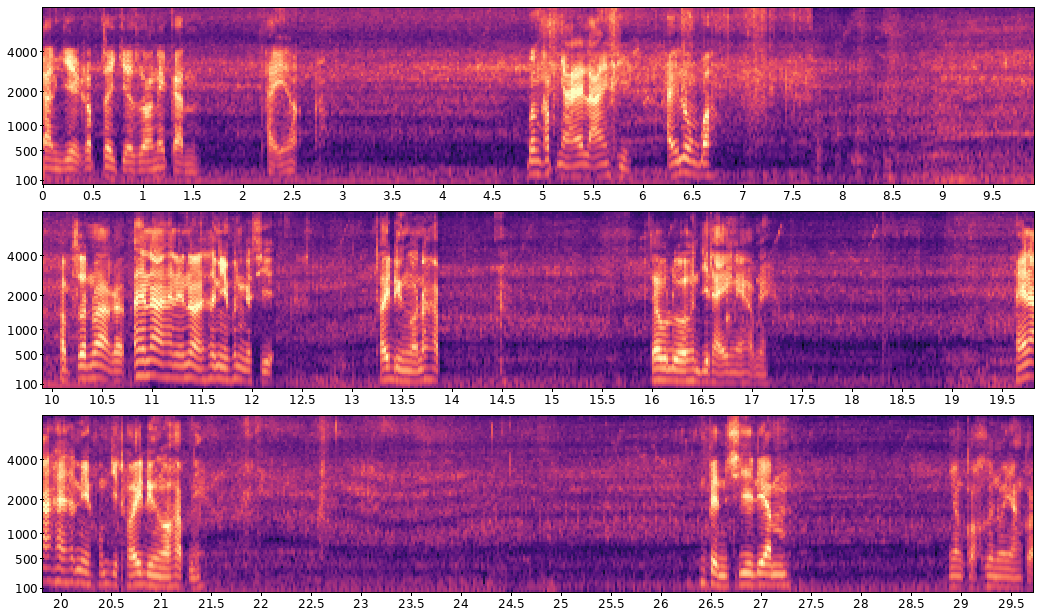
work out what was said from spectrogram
การเกียร์ครับใส่เกียร์สองในการไถเนาะเบิ้งครับหยาหลายๆทีไถลงบ่ครับส่วนมากก็ให้หน้าให้นหน่อยเท่านี้เพิ่นก็สิถอยดึงเอานะครับ แต่บ่รู้ว่าเพิ่นสิไถเองไงครับนี่ให้หน้าให้เท่านี้ผมสิถอยดึงเอาครับนี่มันเป็นสี่เหลี่ยม ยังก็คืนว่ายังก็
